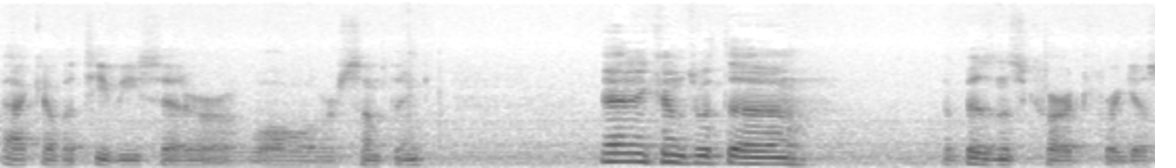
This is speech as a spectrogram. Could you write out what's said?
the back of a TV set or a wall or something. And it comes with a, a business card for I guess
